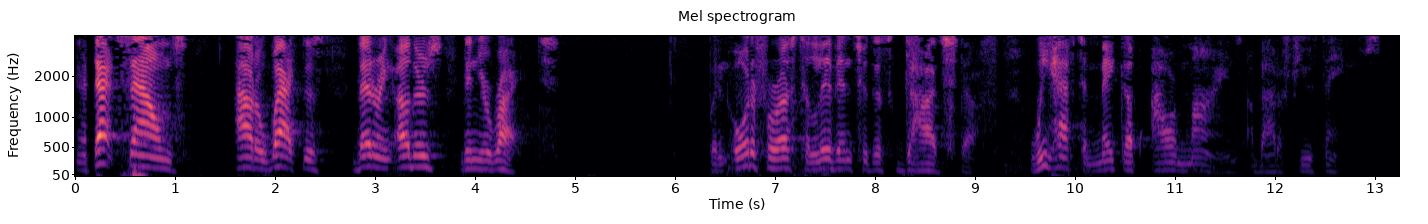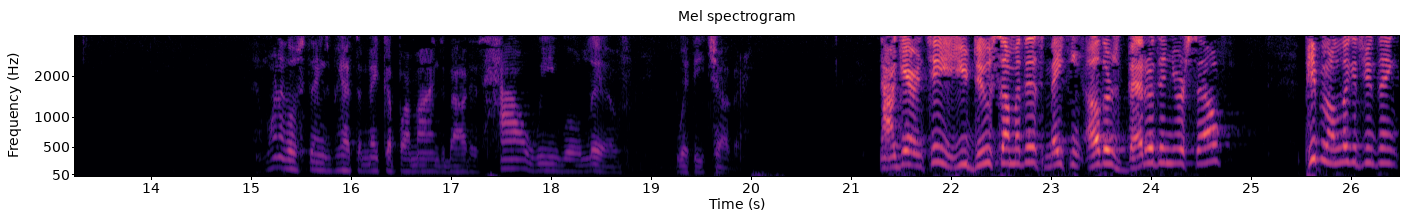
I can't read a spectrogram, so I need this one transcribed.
And if that sounds out of whack, does bettering others, then you're right. But in order for us to live into this God stuff, we have to make up our minds about a few things. And one of those things we have to make up our minds about is how we will live with each other. Now, I guarantee you, you do some of this, making others better than yourself, people are going to look at you and think,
